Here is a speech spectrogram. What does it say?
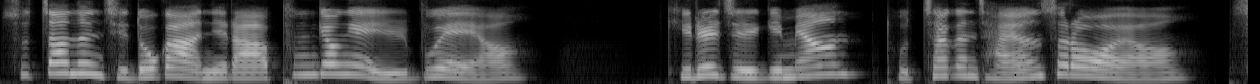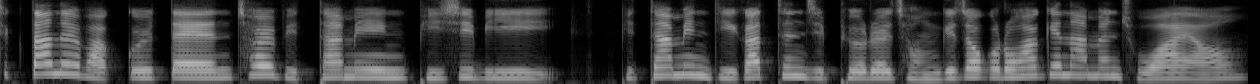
숫자는 지도가 아니라 풍경의 일부예요. 길을 즐기면 도착은 자연스러워요. 식단을 바꿀 땐 철, 비타민, B12, 비타민 D 같은 지표를 정기적으로 확인하면 좋아요.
